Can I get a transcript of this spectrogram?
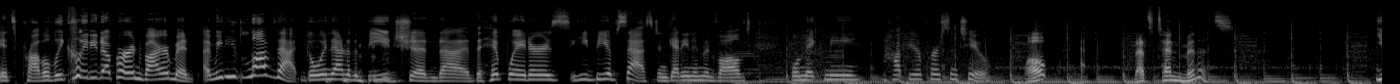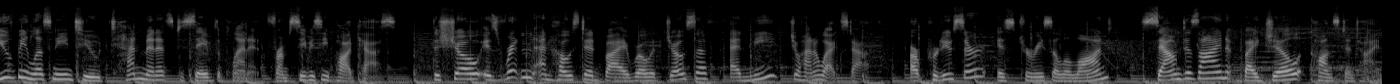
it's probably cleaning up our environment. I mean, he'd love that. Going down to the beach and uh, the hip waders, he'd be obsessed. And getting him involved will make me a happier person too. Well, that's 10 minutes. You've been listening to 10 Minutes to Save the Planet from CBC Podcasts. The show is written and hosted by Rohit Joseph and me, Johanna Wagstaff. Our producer is Teresa Lalonde. Sound design by Jill Constantine.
